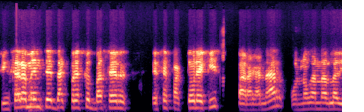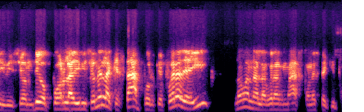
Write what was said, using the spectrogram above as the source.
Sinceramente, Dak Prescott va a ser ese factor X para ganar o no ganar la división. Digo, por la división en la que está, porque fuera de ahí no van a lograr más con este equipo.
